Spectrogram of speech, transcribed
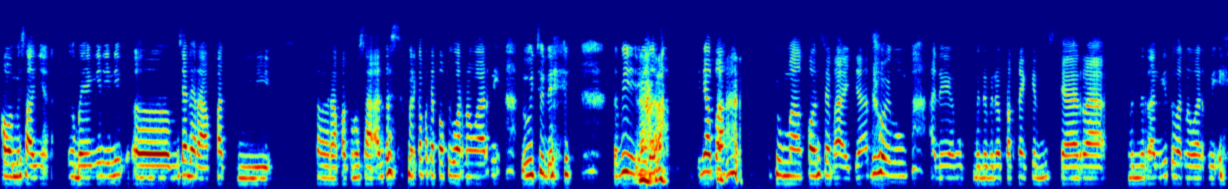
kalau misalnya ngebayangin ini uh, misalnya ada rapat di uh, rapat perusahaan terus mereka pakai topi warna-warni. Lucu deh. Tapi ya, ini apa? Cuma konsep aja atau emang ada yang benar-benar praktekin secara beneran gitu warna-warni?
